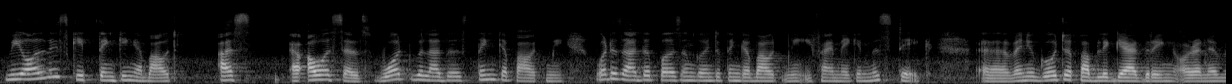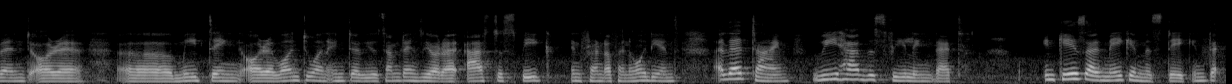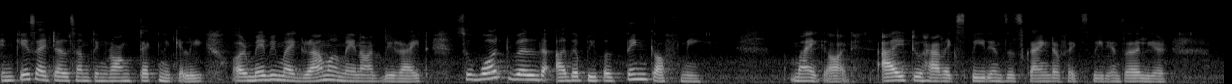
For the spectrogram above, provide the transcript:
We always keep thinking about us ourselves. What will others think about me? What is the other person going to think about me if i make a mistake? Uh, when you go to a public gathering or an event or a uh, meeting or a one-to-one interview sometimes you are asked to speak in front of an audience. At that time we have this feeling that in case I make a mistake, in, in case I tell something wrong technically, or maybe my grammar may not be right, so what will the other people think of me? My God, I too have experienced this kind of experience earlier.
